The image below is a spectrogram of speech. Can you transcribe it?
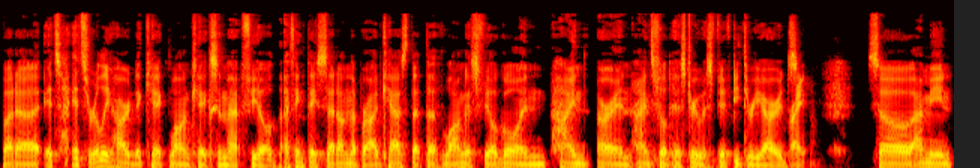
But uh, it's it's really hard to kick long kicks in that field. I think they said on the broadcast that the longest field goal in Heinz or in Heinz Field history was 53 yards. Right. So I mean,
